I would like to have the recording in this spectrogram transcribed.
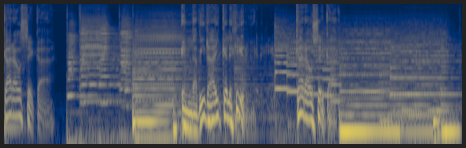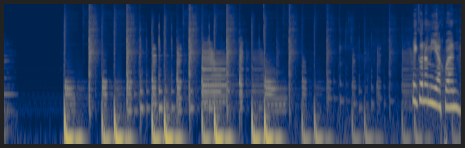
Cara o seca. En la vida hay que elegir. Cara o seca. Economía, Juan.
